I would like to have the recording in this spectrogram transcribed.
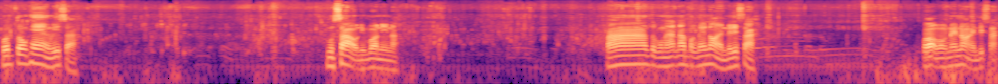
ฝนตกแห้งลิสะมือเศร้านี่บอนี่นะปลาตรงนั้นเอาบักได้หน่อยหน่อยดิสะเพาะบักได้หน่อยดิสะ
